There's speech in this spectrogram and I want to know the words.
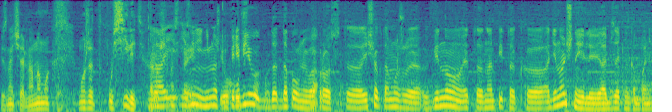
изначально. Оно может усилить хорошее а, настроение. Извини, немножко перебью, д- дополню да. вопрос. Э, Еще к тому же, вино это напиток э, одиночный или обязательно компания?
